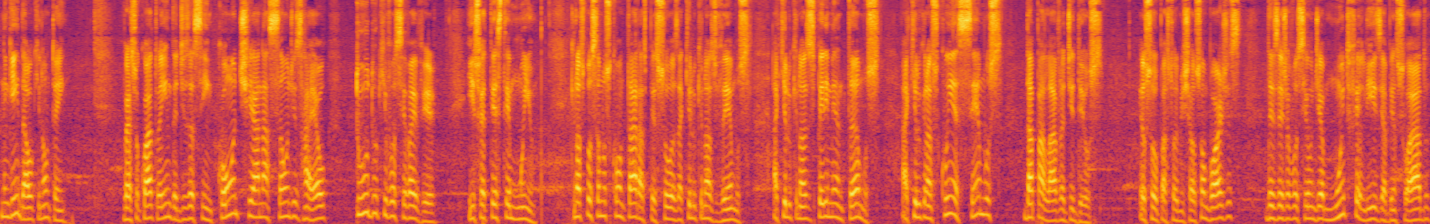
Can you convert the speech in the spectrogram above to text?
Ninguém dá o que não tem. Verso 4 ainda diz assim: Conte à nação de Israel tudo o que você vai ver. Isso é testemunho que nós possamos contar às pessoas aquilo que nós vemos, aquilo que nós experimentamos, aquilo que nós conhecemos da palavra de Deus. Eu sou o pastor Michelson Borges, desejo a você um dia muito feliz e abençoado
